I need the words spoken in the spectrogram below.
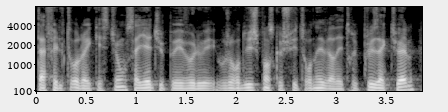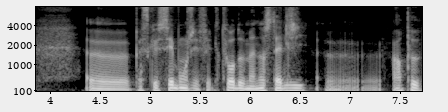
Tu as fait le tour de la question, ça y est, tu peux évoluer. Aujourd'hui, je pense que je suis tourné vers des trucs plus actuels. parce que c'est bon, j'ai fait le tour de ma nostalgie, un peu.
